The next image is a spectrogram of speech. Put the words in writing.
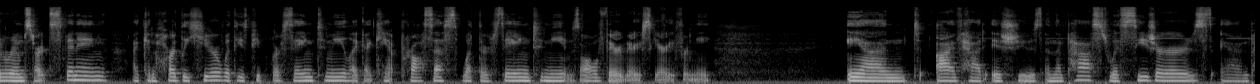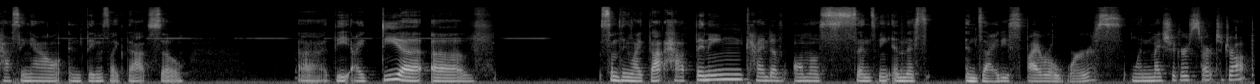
the room starts spinning. I can hardly hear what these people are saying to me. Like, I can't process what they're saying to me. It was all very, very scary for me. And I've had issues in the past with seizures and passing out and things like that. So, uh, the idea of something like that happening kind of almost sends me in this anxiety spiral worse when my sugars start to drop.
